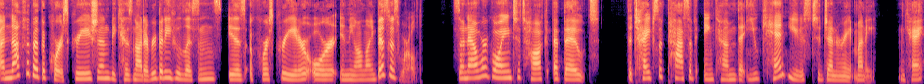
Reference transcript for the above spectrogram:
enough about the course creation because not everybody who listens is a course creator or in the online business world. So now we're going to talk about the types of passive income that you can use to generate money. Okay,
